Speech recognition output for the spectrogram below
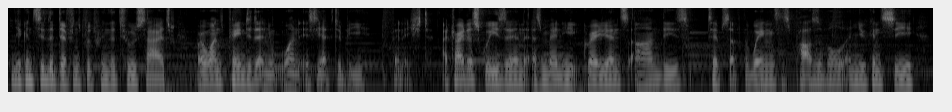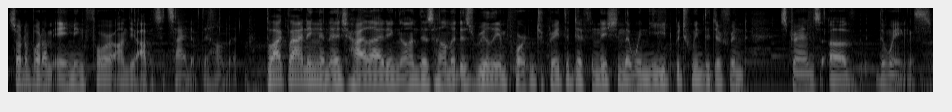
And you can see the difference between the two sides, where one's painted and one is yet to be finished. I try to squeeze in as many gradients on these tips of the wings as possible, and you can see sort of what I'm aiming for on the opposite side of the helmet. Black lining and edge highlighting on this helmet is really important to create the definition that we need between the different strands of the wings.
